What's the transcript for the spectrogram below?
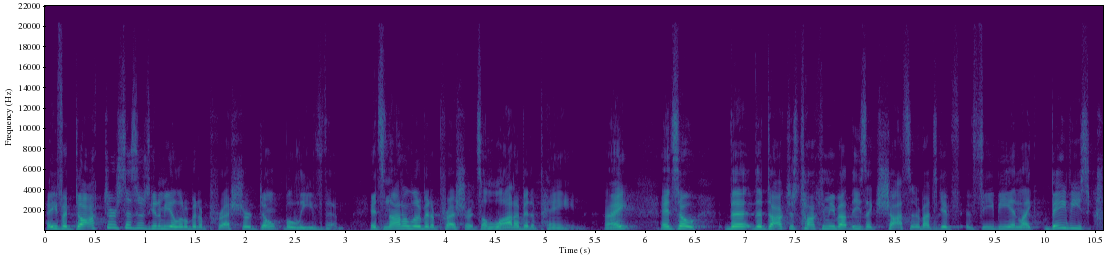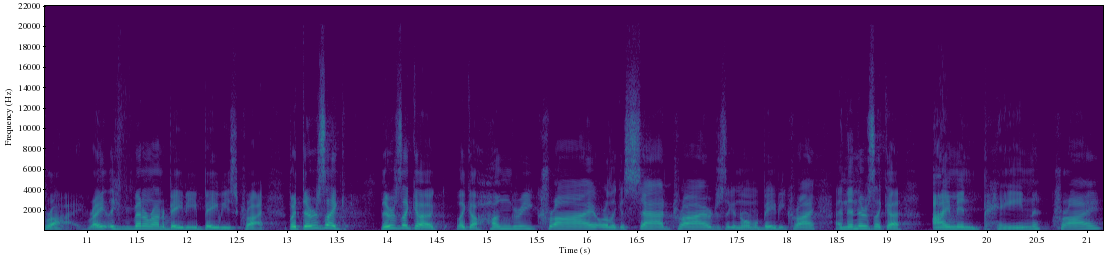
If a doctor says there's going to be a little bit of pressure, don't believe them. It's not a little bit of pressure, it's a lot of bit of pain, right? And so the, the doctors talk to me about these like shots that they're about to give Phoebe, and like babies cry, right? Like if you've been around a baby, babies cry. But there's like there's like a like a hungry cry or like a sad cry or just like a normal baby cry. And then there's like a I'm in pain cry.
